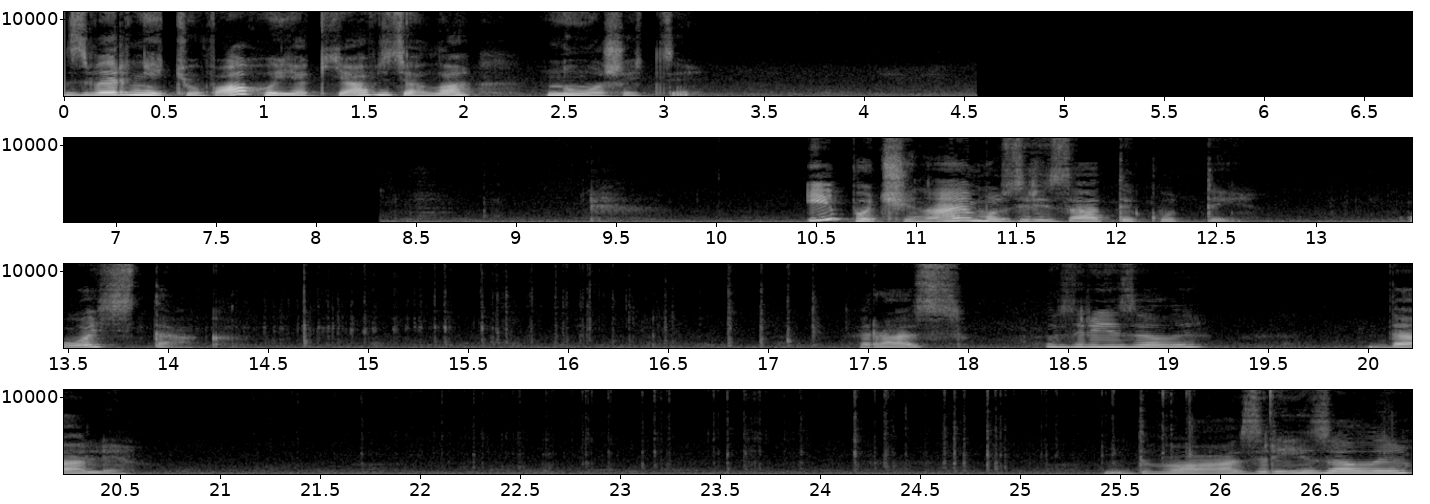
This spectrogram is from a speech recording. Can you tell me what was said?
Зверніть увагу, як я взяла ножиці. І починаємо зрізати кути. Ось так. Раз, зрізали. Далі. Два зрізали.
